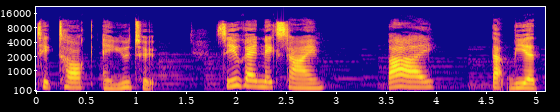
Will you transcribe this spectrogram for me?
TikTok, and YouTube. See you guys next time. Bye. Tạm biệt.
